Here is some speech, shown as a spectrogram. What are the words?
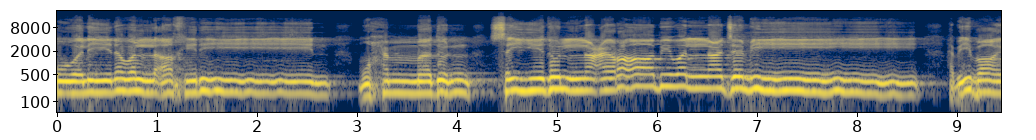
ഔവലീന വൽ ആഖിരീൻ മുഹമ്മദുൻ സയ്യിദുൽ അറാബി വൽ അജമീ ഹബീബായ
